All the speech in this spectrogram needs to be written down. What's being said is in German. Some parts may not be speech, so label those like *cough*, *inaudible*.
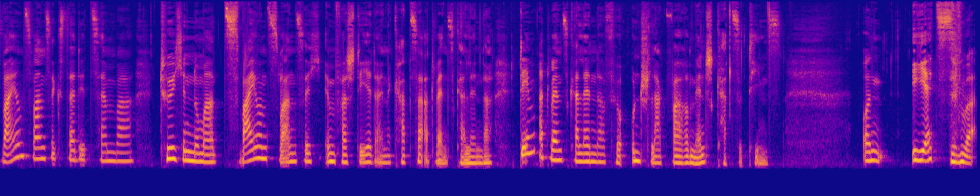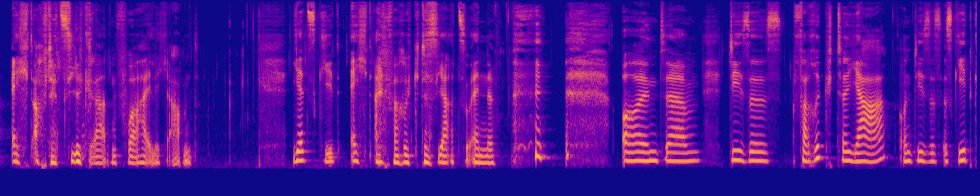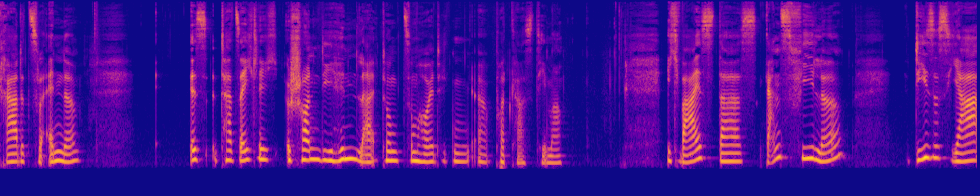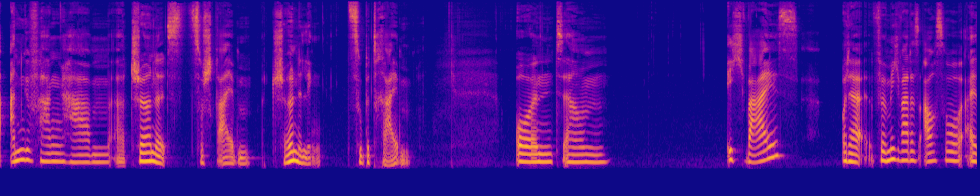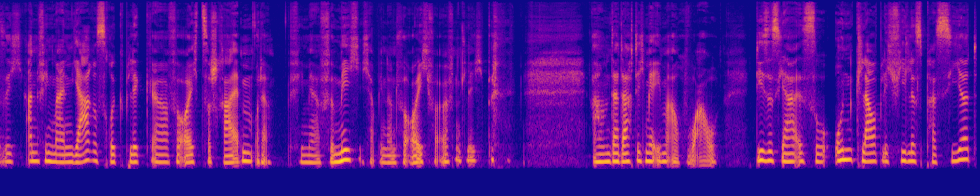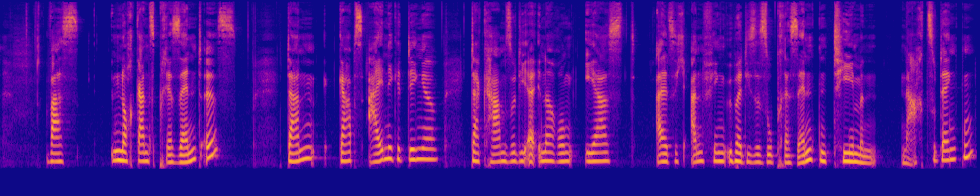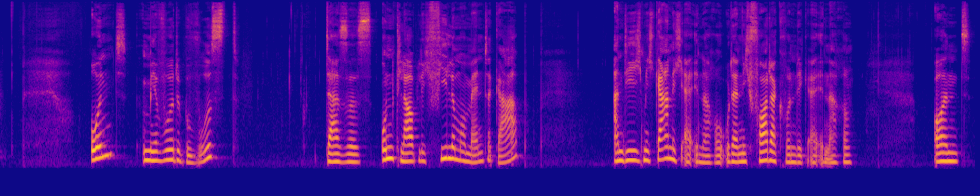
22. Dezember, Türchen Nummer 22 im Verstehe deine Katze Adventskalender, dem Adventskalender für unschlagbare Mensch-Katze-Teams. Und jetzt sind wir echt auf der Zielgeraden vor Heiligabend. Jetzt geht echt ein verrücktes Jahr zu Ende. *laughs* Und ähm, dieses verrückte Jahr und dieses es geht gerade zu Ende ist tatsächlich schon die Hinleitung zum heutigen äh, Podcast-Thema. Ich weiß, dass ganz viele dieses Jahr angefangen haben, äh, Journals zu schreiben, Journaling zu betreiben. Und ähm, ich weiß, oder für mich war das auch so, als ich anfing, meinen Jahresrückblick äh, für euch zu schreiben, oder vielmehr für mich, ich habe ihn dann für euch veröffentlicht. *laughs* ähm, da dachte ich mir eben auch, wow, dieses Jahr ist so unglaublich vieles passiert, was noch ganz präsent ist. Dann gab es einige Dinge, da kam so die Erinnerung erst, als ich anfing, über diese so präsenten Themen nachzudenken. Und mir wurde bewusst, dass es unglaublich viele Momente gab, an die ich mich gar nicht erinnere oder nicht vordergründig erinnere. Und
